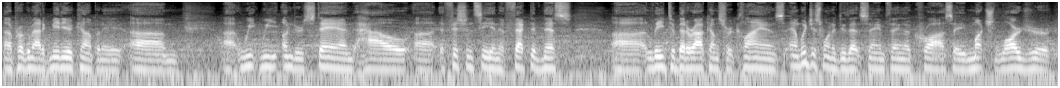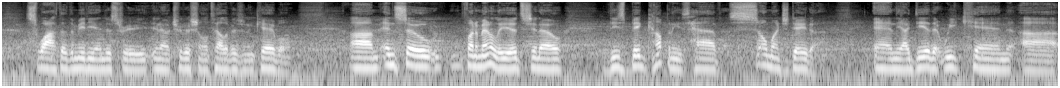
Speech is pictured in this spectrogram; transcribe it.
uh, programmatic media company. Um, uh, we, we understand how uh, efficiency and effectiveness uh, lead to better outcomes for clients. And we just want to do that same thing across a much larger swath of the media industry, you know, traditional television and cable. Um, and so fundamentally it's, you know, these big companies have so much data. And the idea that we can uh,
